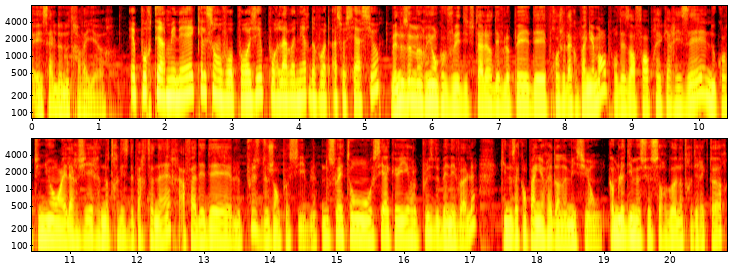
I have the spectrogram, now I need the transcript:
et celle de nos travailleurs. Et pour terminer, quels sont vos projets pour l'avenir de votre association? Mais Nous aimerions, comme je vous l'ai dit tout à l'heure, développer des projets d'accompagnement pour des enfants précarisés. Nous continuons à élargir notre liste de partenaires afin d'aider le plus de gens possible. Nous souhaitons aussi accueillir le plus de bénévoles qui nous accompagneraient dans nos missions. Comme le dit M. Sorgo, notre directeur,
